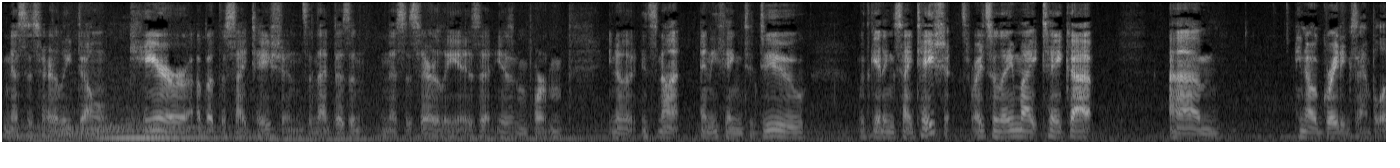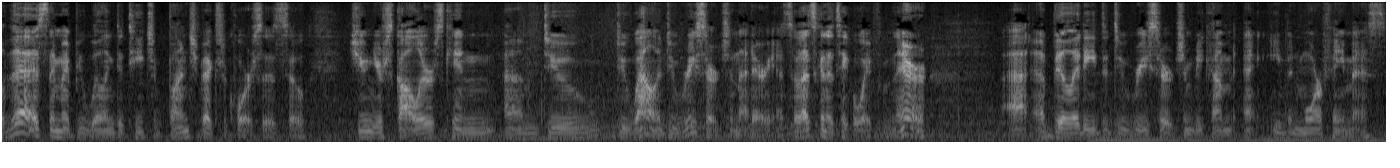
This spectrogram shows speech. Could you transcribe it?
necessarily don't care about the citations, and that doesn't necessarily is a, is important. You know, it's not anything to do with getting citations, right? So they might take up. Um, you know, a great example of this, they might be willing to teach a bunch of extra courses. So junior scholars can um, do do well and do research in that area. So that's going to take away from their uh, ability to do research and become uh, even more famous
